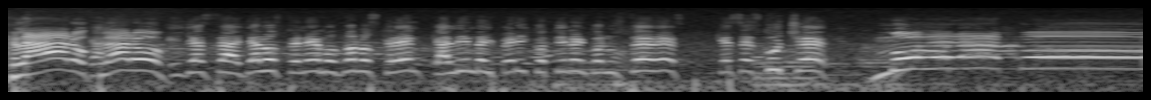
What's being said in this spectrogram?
Claro, claro. Y ya está, ya los tenemos, ¿no los creen? Kalinda y Perico tienen con ustedes. Que se escuche. ¡Moderato!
